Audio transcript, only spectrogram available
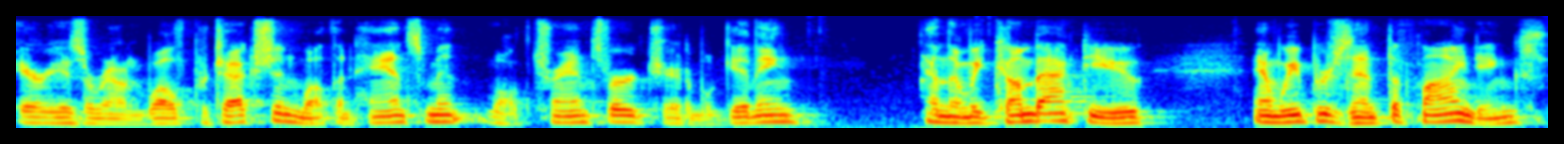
areas around wealth protection, wealth enhancement, wealth transfer, charitable giving. And then we come back to you and we present the findings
